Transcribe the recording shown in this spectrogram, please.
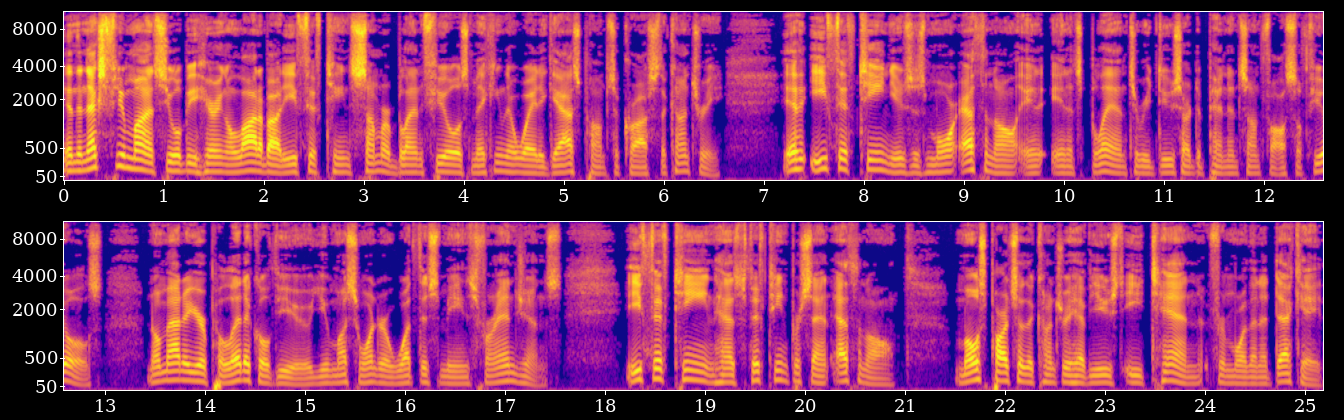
In the next few months, you will be hearing a lot about E15 summer blend fuels making their way to gas pumps across the country. If E15 uses more ethanol in, in its blend to reduce our dependence on fossil fuels. No matter your political view, you must wonder what this means for engines. E15 has 15% ethanol. Most parts of the country have used E10 for more than a decade.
